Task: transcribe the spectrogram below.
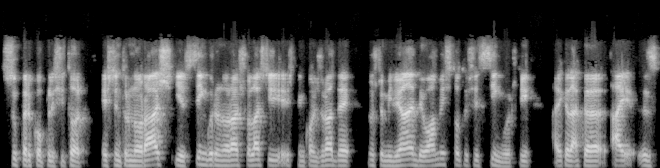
super copleșitor. Ești într-un oraș, ești singur în orașul ăla și ești înconjurat de, nu știu, milioane de oameni și totuși ești singur, știi? Adică dacă ai, îți,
